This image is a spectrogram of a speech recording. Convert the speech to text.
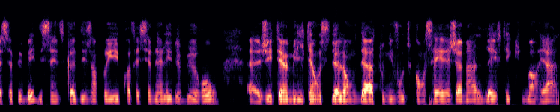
SEPB, des syndicats des employés professionnels et de bureaux. J'ai été un militant aussi de longue date au niveau du conseil régional de la FTQ de Montréal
